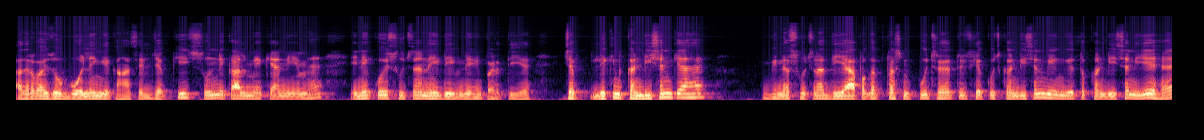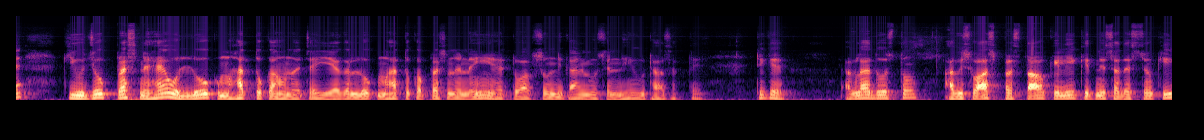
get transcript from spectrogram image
अदरवाइज़ वो बोलेंगे कहाँ से? जबकि शून्य काल में क्या नियम है, इन्हें कोई सूचना नहीं देनी पड़ती है। जब, लेकिन कंडीशन क्या है? बिना सूचना दिए आप अगर प्रश्न पूछ रहे हो तो इसके कुछ कंडीशन भी होंगे। तो कंडीशन ये है कि वो जो प्रश्न है, वो लोक महत्व का होना चाहिए। अगर लोक महत्व का प्रश्न नहीं है तो आप शून्य काल में उसे नहीं उठा सकते। ठीक है? अगला दोस्तों, अविश्वास प्रस्ताव के लिए कितने सदस्यों की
